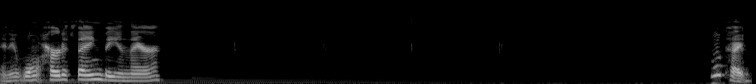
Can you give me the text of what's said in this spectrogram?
And it won't hurt a thing being there. Okay,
